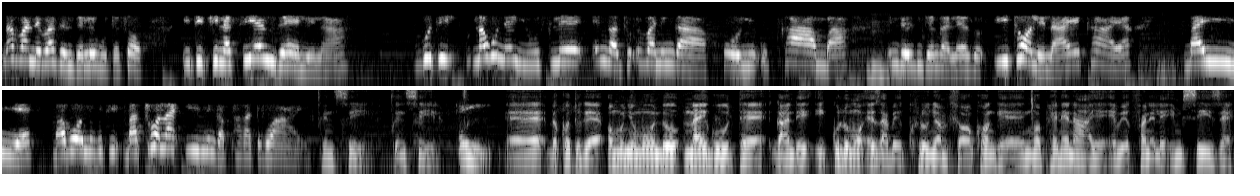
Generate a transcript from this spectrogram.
navane bazenzele kude. So ithi thina siyenzele la ukuthi nakune-youth le engathi evane ingahoni ukuhamba into ezinjengalezo ithole la ekhaya bayiye babone ukuthi bathola ini ngaphakathi kwayo. Qinisile qinisile. Eh begodu-ke omunye umuntu nayikude kanti ikulumo ezabe ikhulunywa mhlokho ngencophene naye ebekufanele imsize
